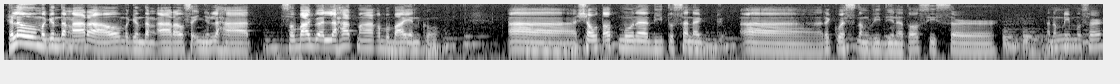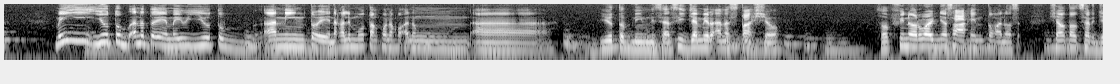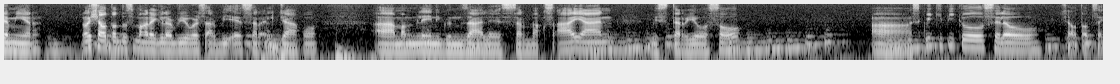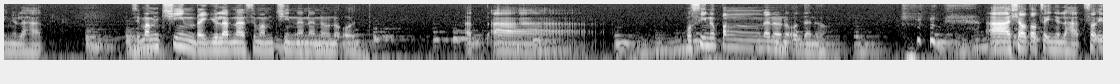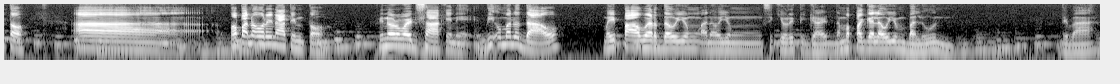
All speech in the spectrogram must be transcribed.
Hello, magandang araw. Magandang araw sa inyong lahat. So bago ang lahat mga kababayan ko, ah shout out muna dito sa nag ah, request ng video na to si Sir Anong name mo, sir? May YouTube ano to eh, may YouTube ah, name to eh. Nakalimutan ko na kung anong ah, YouTube name ni Sir. Si Jamir Anastasio. So, finorward niya sa akin tong ano, shoutout Sir Jamir. O, shoutout doon sa mga regular viewers, RBS, Sir El Jaco, ah, Ma'am Lenny Gonzalez, Sir Bax Ayan, Misterioso, ah, Squeaky Pickles, hello, shoutout sa inyo lahat. Si Ma'am Chin, regular na si Ma'am Chin na nanonood. At, ah, kung sino pang nanonood, ano, Ah, shoutout sa inyo lahat. So ito, ah papanoorin natin 'to. Finorward sa akin eh. Di umano daw, may power daw yung ano yung security guard na mapagalaw yung balloon. 'Di ba?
